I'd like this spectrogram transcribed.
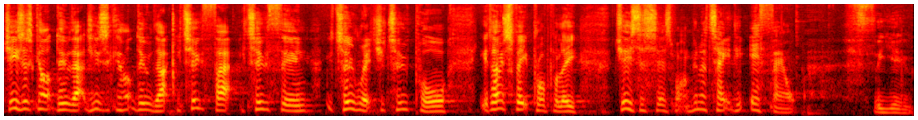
Jesus can't do that, Jesus can't do that, you're too fat, you're too thin, you're too rich, you're too poor, you don't speak properly, Jesus says, Well, I'm going to take the if out for you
